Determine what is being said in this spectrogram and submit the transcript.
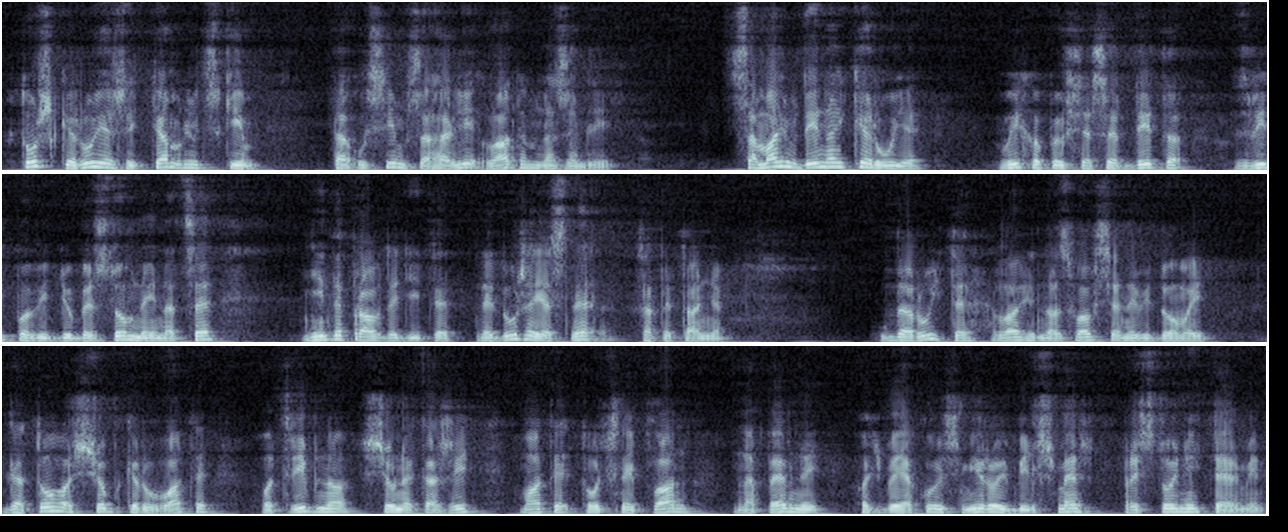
хто ж керує життям людським та усім взагалі ладом на землі? Сама людина й керує, вихопився сердито з відповіддю бездомний на це, ніде правда, діти, не дуже ясне запитання. Даруйте, лагідно звався невідомий. Для того, щоб керувати, потрібно, що не кажіть, мати точний план на певний, хоч би якоюсь мірою більш-менш пристойний термін.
